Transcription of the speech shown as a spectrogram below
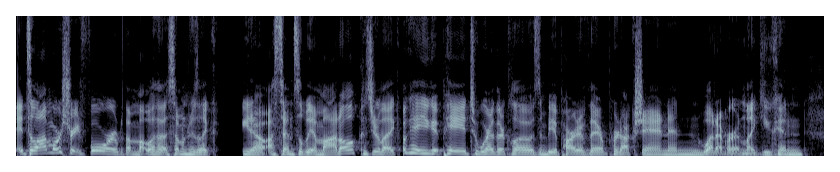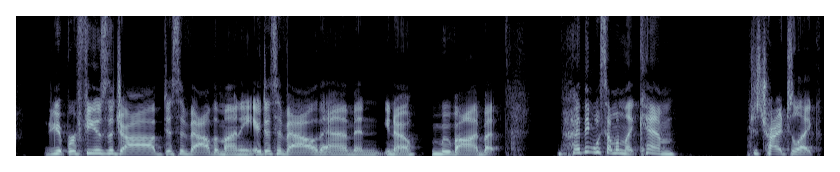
It's a lot more straightforward with, a, with a, someone who's like, you know, ostensibly a model because you're like, okay, you get paid to wear their clothes and be a part of their production and whatever. And like you can you refuse the job, disavow the money, or disavow them, and you know move on. But I think with someone like Kim, she's tried to like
